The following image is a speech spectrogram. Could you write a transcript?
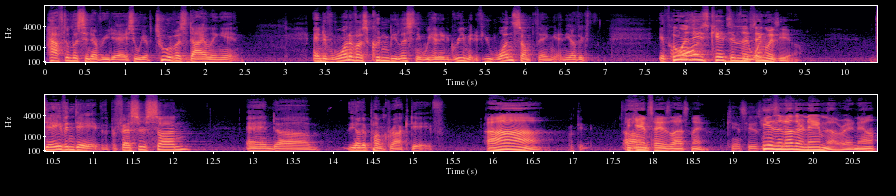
have to listen every day, so we have two of us dialing in. And if one of us couldn't be listening, we had an agreement. If you won something and the other, if Who are these kids in the thing won- with you? Dave and Dave, the professor's son, and uh, the other punk rock Dave. Ah, Okay, you can't say his last name. Can't say his. He has another name though, right now.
